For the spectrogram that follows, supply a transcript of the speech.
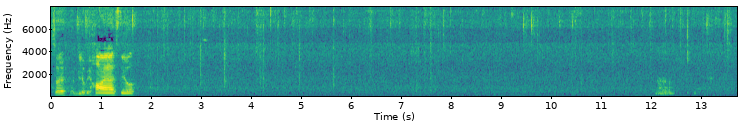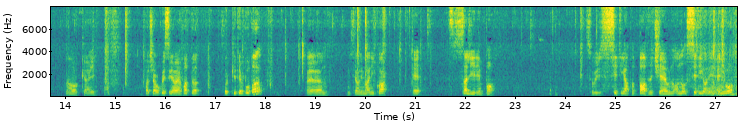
So a little bit higher still. Ok. facciamo questo che abbiamo fatto qualche tempo fa ehm, mettiamo le mani qua e salire un po' so we're just sitting up above the chair. Not, I'm not sitting on it anymore.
